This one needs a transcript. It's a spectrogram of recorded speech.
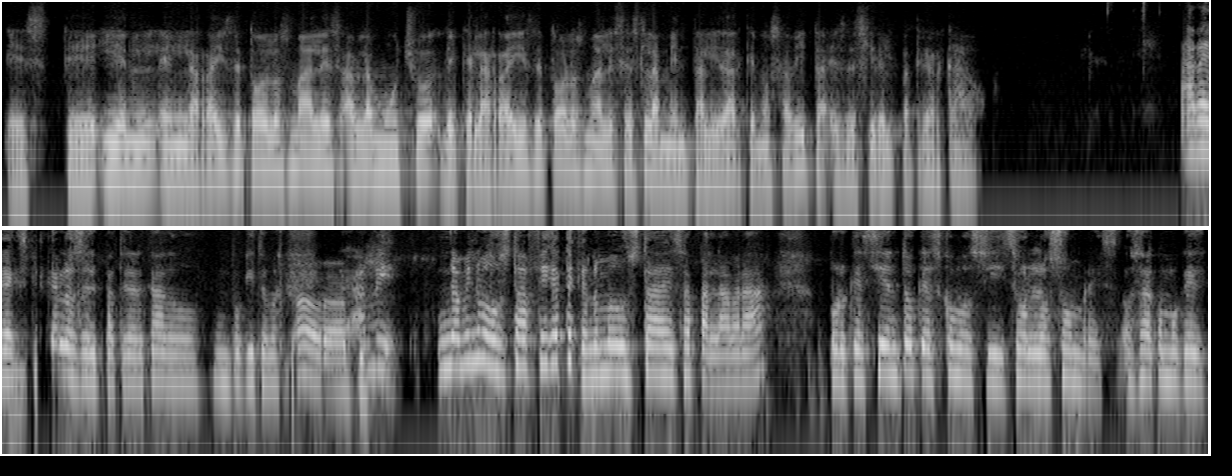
Este, y en, en, la raíz de todos los males habla mucho de que la raíz de todos los males es la mentalidad que nos habita, es decir, el patriarcado. A ver, explícanos del patriarcado un poquito más. a, pues mí, no, a mí no me gusta, fíjate que no me gusta esa palabra porque siento que es como si son los hombres. O sea, como que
